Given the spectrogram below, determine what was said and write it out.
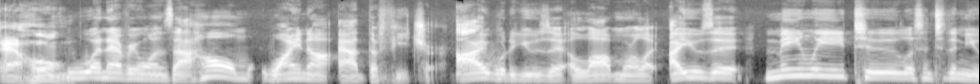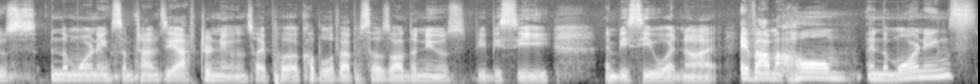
at home. when everyone's at home, why not add the feature? I would use it a lot more. Like I use it mainly to listen to the news in the morning, sometimes the afternoons. I put a couple of episodes on the news, BBC, NBC, whatnot. If I'm at home in the mornings,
